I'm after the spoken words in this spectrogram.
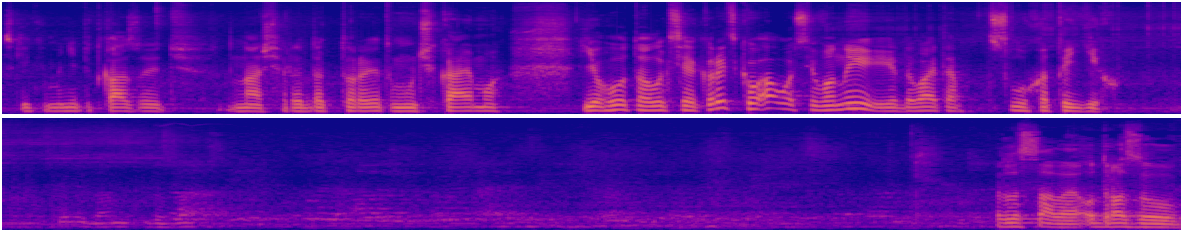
оскільки мені підказують наші редактори. Тому чекаємо його та Олексія Корицького. А ось і вони, і давайте слухати їх. Владиславе, одразу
